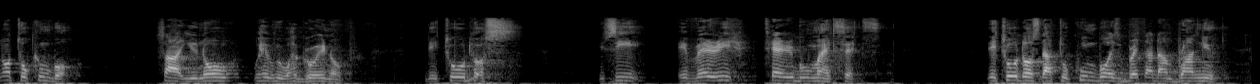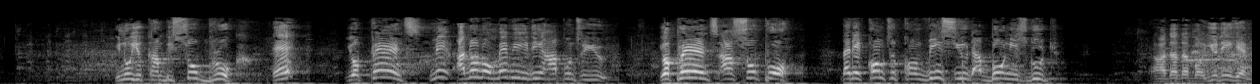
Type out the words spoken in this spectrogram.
not Tokunbo. Sir, you know where we were growing up. They told us, you see, a very terrible mindset. They told us that Tokunbo is better than brand new. You know, you can be so broke. Eh? Your parents, may, I don't know, maybe it didn't happen to you. Your parents are so poor that they come to convince you that bone is good. Ah, that, that, you didn't hear me.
